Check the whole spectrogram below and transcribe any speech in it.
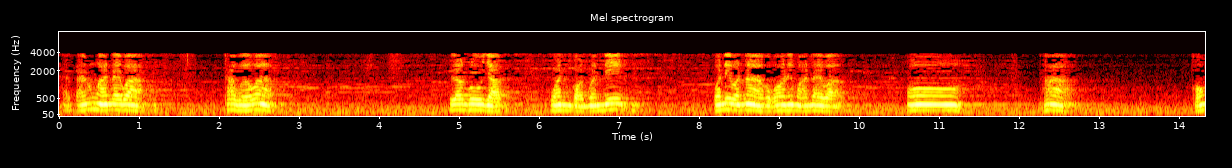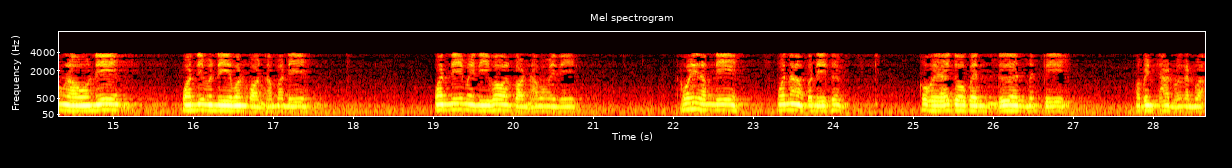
แต่อนุมานได้ว่า ถ้าเผื่อว่า เราดูจากวันก่อนวันนี้ วันนี้วันหน้าก็พอนิมานได้ว่าอ๋อ ถ้า ของเรานี้ วันนี้มันดีวันก่อนทำมาดี วันนี้ไม่ดีเพราะวันก่อนทำมาไม่ดีวันนี้ทำดีวันหน้าก็ดีขึ้น ก็ขยายตัวเป็นเดือนเป็นปีมาเป็นชาติเหมือนกันว่า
